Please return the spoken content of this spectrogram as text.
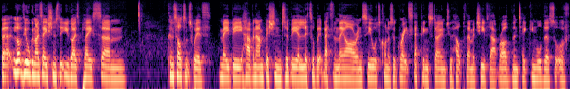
but a lot of the organisations that you guys place um, consultants with maybe have an ambition to be a little bit better than they are, and see Auticon as a great stepping stone to help them achieve that, rather than taking all the sort of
